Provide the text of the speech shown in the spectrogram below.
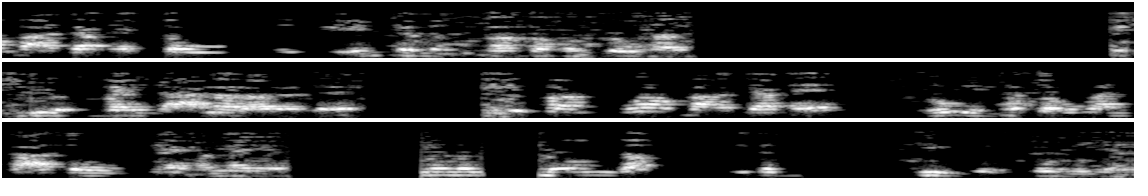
ông bà cho mẹ tu thì chuyển cho mình có cơ hội tu hơn. Thì được vay trả nó là để cái phần của ông bà cha mẹ đủ niệm Phật tổ của anh cả tu ngày hôm nay. Nên nó đôn đốc cái tinh thiên về tu như vậy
